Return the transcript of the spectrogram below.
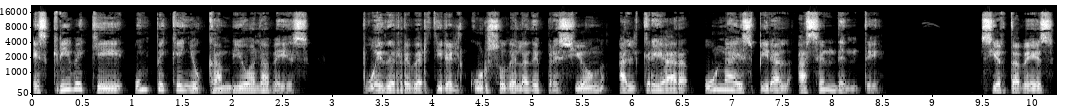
escribe que un pequeño cambio a la vez puede revertir el curso de la depresión al crear una espiral ascendente. Cierta vez,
